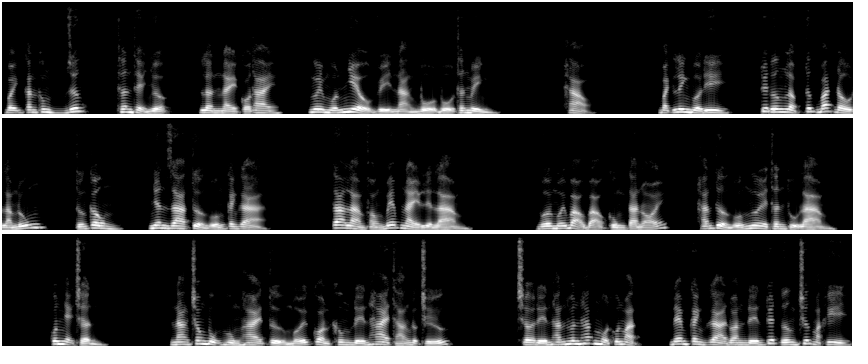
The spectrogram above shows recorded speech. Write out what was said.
bệnh căn không dứt, thân thể nhược, lần này có thai, ngươi muốn nhiều vì nàng bổ bổ thân mình. Hảo. Bạch Linh vừa đi, tuyết ương lập tức bắt đầu làm nũng, tướng công, nhân ra tưởng uống canh gà. Ta làm phòng bếp này liền làm. Vừa mới bảo bảo cùng ta nói, hắn tưởng uống ngươi thân thủ làm. Quân nhẹ trần. Nàng trong bụng hùng hài tử mới còn không đến hai tháng được chứ. Chờ đến hắn huân hắc một khuôn mặt, đem canh gà đoan đến tuyết ương trước mặt khi,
